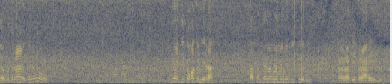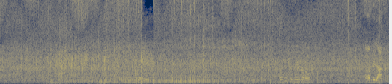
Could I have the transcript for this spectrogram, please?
Diyan mo tirahin. Ano mo? Hindi, dito ka tumira. Sasanda lang naman yan dito yun eh. Saka natin. Okay. Dito ka tumira oh. Sa kabila.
